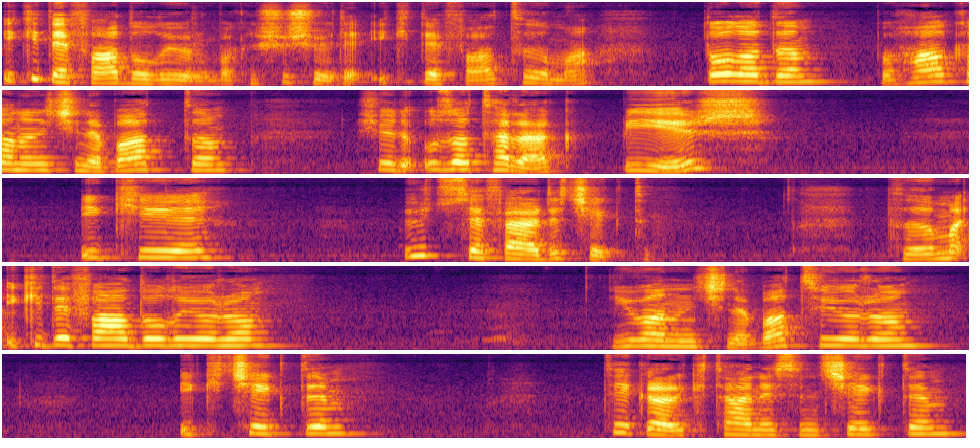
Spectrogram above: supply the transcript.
2 defa doluyorum. Bakın şu şöyle 2 defa tığıma doladım. Bu halkanın içine battım. Şöyle uzatarak 1 2 3 seferde çektim. Tığıma 2 defa doluyorum. Yuvanın içine batıyorum. 2 çektim. Tekrar 2 tanesini çektim.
